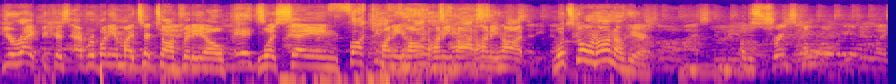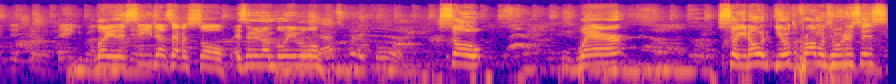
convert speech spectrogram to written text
you're right because everybody in my TikTok video It's was saying fucking honey hot, honey hot, honey hot. What's going on out here? Oh, the drinks coming over to the Look at this. See, he does have a soul. Isn't it unbelievable? That's pretty cool. So, where? So you know, you know what the problem with Hooters is?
